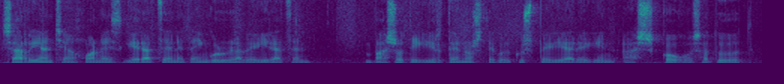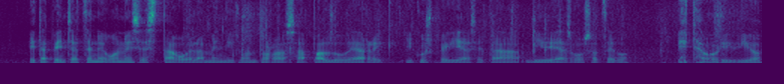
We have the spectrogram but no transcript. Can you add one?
Sarrian txean joan naiz geratzen eta ingurura begiratzen. Basotik irten osteko ikuspegiarekin asko gozatu dut. Eta pentsatzen egonez ez dagoela menditu ontorra zapaldu beharrik ikuspegiaz eta bideaz gozatzeko. Eta hori dio,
